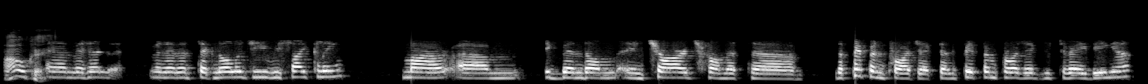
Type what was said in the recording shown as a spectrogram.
Ah, oké. En we zijn, we zijn een technology recycling. Maar ehm, ik ben dan in charge van het eh, de Pippin Project. En de Pippin Project doet twee dingen.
